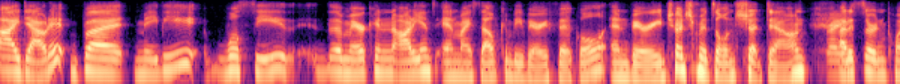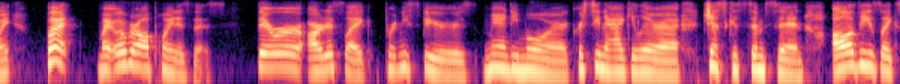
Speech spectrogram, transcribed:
I doubt it, but maybe we'll see. The American audience and myself can be very fickle and very judgmental and shut down right. at a certain point. But my overall point is this there were artists like Britney Spears, Mandy Moore, Christina Aguilera, Jessica Simpson, all these like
